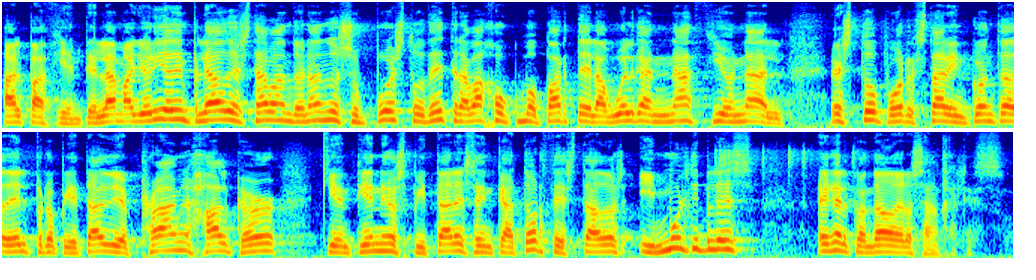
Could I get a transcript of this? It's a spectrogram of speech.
al paciente. La mayoría de empleados está abandonando su puesto de trabajo como parte de la huelga nacional. Esto por estar en contra del propietario de Prime Halker, quien tiene hospitales en 14 estados y múltiples en el condado de Los Ángeles.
